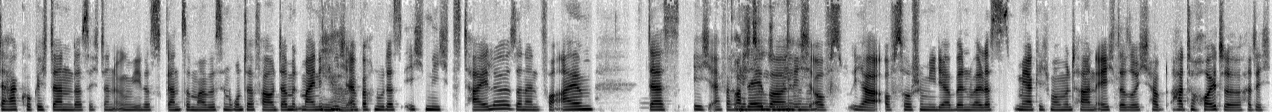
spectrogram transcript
da gucke ich dann, dass ich dann irgendwie das Ganze mal ein bisschen runterfahre. Und damit meine ich Ja. nicht einfach nur, dass ich nichts teile, sondern vor allem, dass ich einfach Auch selber nicht ne? auf, ja, auf Social Media bin, weil das merke ich momentan echt. Also ich hab, hatte heute, hatte ich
